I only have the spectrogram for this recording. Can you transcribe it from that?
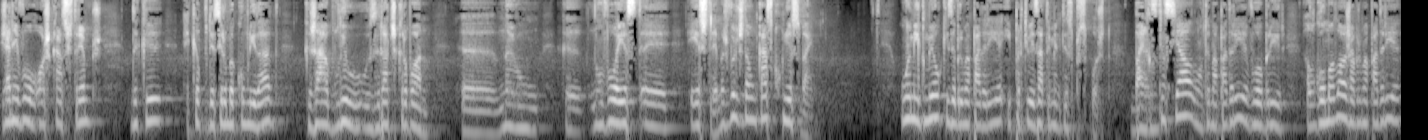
Já nem vou aos casos extremos de que aquele poder ser uma comunidade que já aboliu os hidratos de carbono. Uh, não, não vou a esse, a, a esse extremo, mas vou-lhes dar um caso que conheço bem. Um amigo meu quis abrir uma padaria e partiu exatamente desse pressuposto. Bairro residencial, não tem uma padaria, vou abrir, alugou uma loja, abriu uma padaria,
